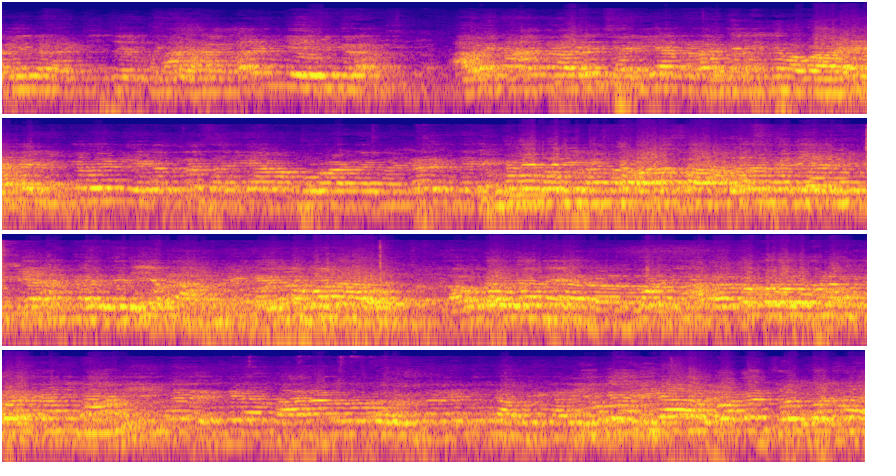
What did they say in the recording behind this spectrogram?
சபையில நடத்திட்டு இங்க இருக்கிறான் அவன் நாங்களாவே சரியா நடக்கணும் நிக்க வேண்டிய இடத்துல சரியான போராட்டம் தெரியும் அவங்க நீங்க இருக்கிற பாராளுமன்ற உறுப்பினர் நீங்க அப்படி கிடையாது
